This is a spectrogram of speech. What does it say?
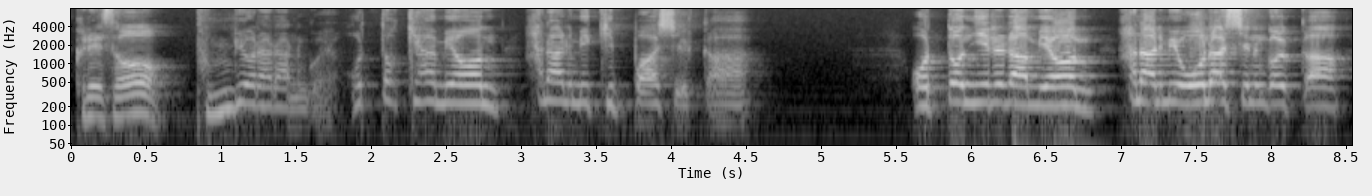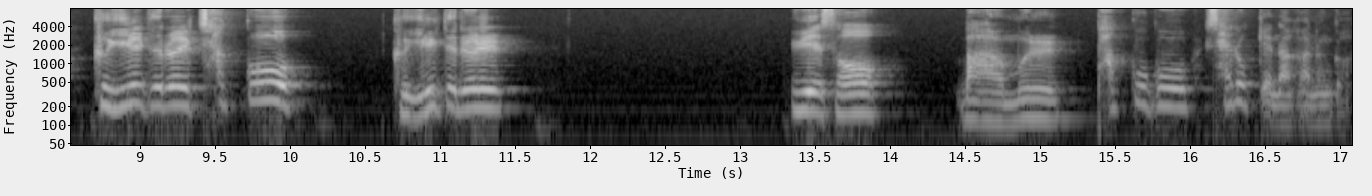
그래서 분별하라는 거예요. 어떻게 하면 하나님이 기뻐하실까? 어떤 일을 하면 하나님이 원하시는 걸까? 그 일들을 찾고 그 일들을 위해서 마음을 바꾸고 새롭게 나가는 것.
